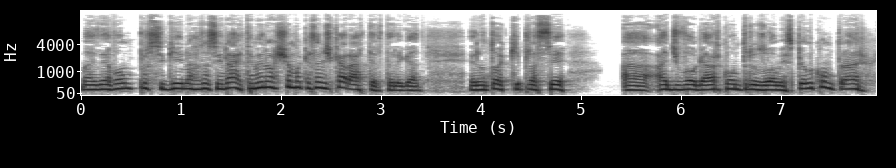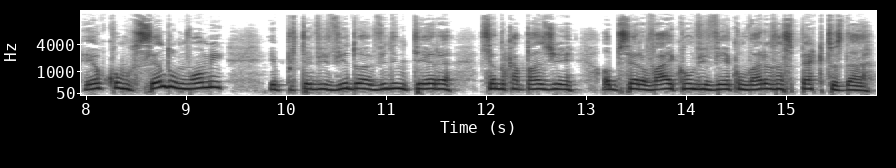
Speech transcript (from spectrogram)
Mas né, vamos prosseguir no raciocínio. Ah, também não achei uma questão de caráter, tá ligado? Eu não tô aqui para ser a, advogar contra os homens. Pelo contrário, eu, como sendo um homem e por ter vivido a vida inteira sendo capaz de observar e conviver com vários aspectos da,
